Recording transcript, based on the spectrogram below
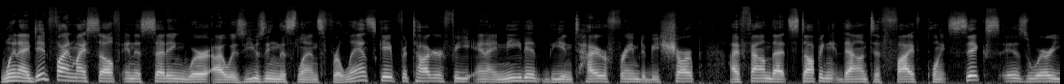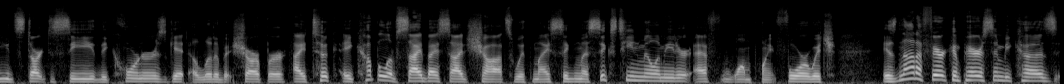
When I did find myself in a setting where I was using this lens for landscape photography and I needed the entire frame to be sharp, I found that stopping it down to 5.6 is where you'd start to see the corners get a little bit sharper. I took a couple of side-by-side -side shots with my Sigma 16mm f1.4, which is not a fair comparison because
